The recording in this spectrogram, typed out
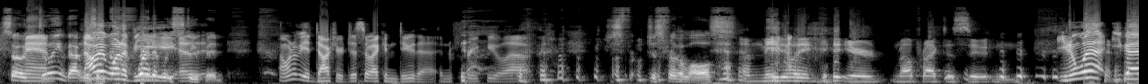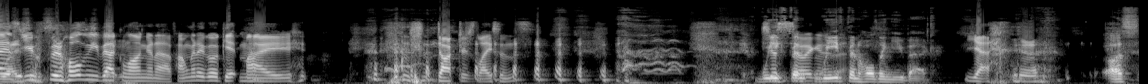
So Man, doing that now was I wanna be, incredibly uh, stupid, I want to be a doctor just so I can do that and freak people out. just for, just for the lulls. immediately get your malpractice suit and You know what, you guys, you've been holding me back long enough. I'm gonna go get my doctor's license. We've so been we've been holding you back. Yeah, yeah. Us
